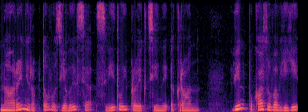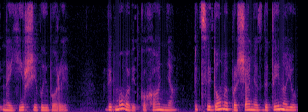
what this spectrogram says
На арені раптово з'явився світлий проєкційний екран. Він показував її найгірші вибори відмова від кохання, підсвідоме прощання з дитиною,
